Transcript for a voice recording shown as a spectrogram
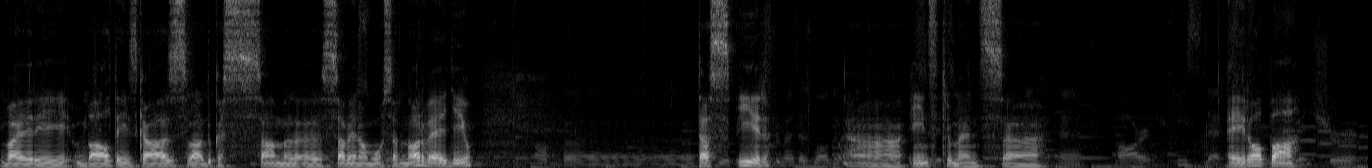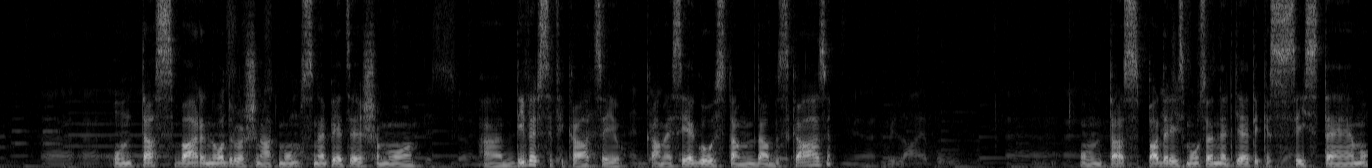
vai arī Baltijas gāzes vadu, kas sam, savieno mūs ar Norvēģiju. Tas ir uh, instruments uh, Eiropā, un tas var nodrošināt mums nepieciešamo diversifikāciju, kā mēs iegūstam dabas gāzi, un tas padarīs mūsu enerģētikas sistēmu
